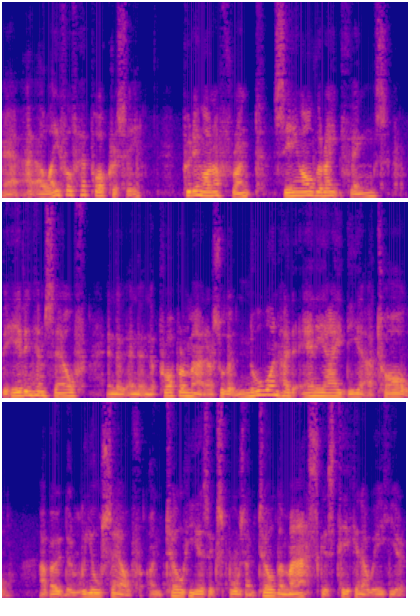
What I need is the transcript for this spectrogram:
uh, a life of hypocrisy, putting on a front, saying all the right things, behaving himself in the, in, in the proper manner so that no one had any idea at all about the real self until he is exposed, until the mask is taken away here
